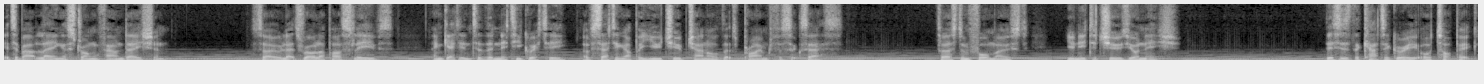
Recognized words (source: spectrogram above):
It's about laying a strong foundation. So let's roll up our sleeves and get into the nitty-gritty of setting up a YouTube channel that's primed for success. First and foremost, you need to choose your niche. This is the category or topic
